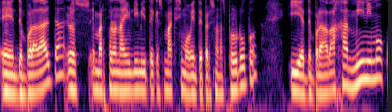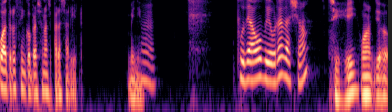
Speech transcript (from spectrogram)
En temporada alta, los, en Barcelona hay un límite que es máximo 20 personas por grupo. Y en temporada baja, mínimo 4 o 5 personas para salir. Mínimo. Mm. Podeu viure d'això? Sí, bueno, yo.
